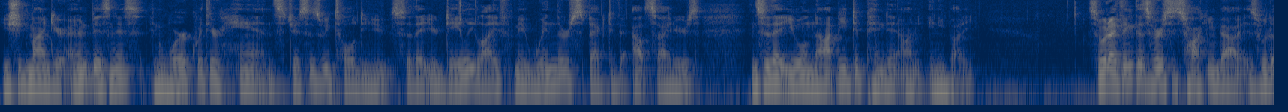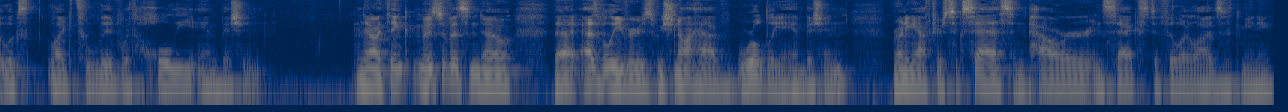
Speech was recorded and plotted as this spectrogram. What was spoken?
You should mind your own business and work with your hands, just as we told you, so that your daily life may win the respect of outsiders and so that you will not be dependent on anybody. So, what I think this verse is talking about is what it looks like to live with holy ambition. Now, I think most of us know that as believers, we should not have worldly ambition, running after success and power and sex to fill our lives with meaning.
